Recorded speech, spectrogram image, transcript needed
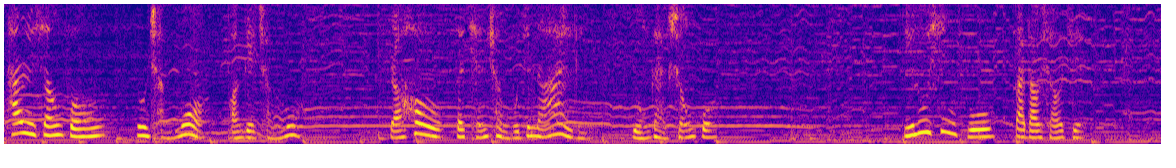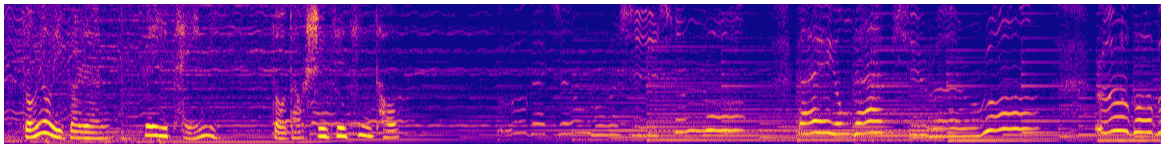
他日相逢，用沉默还给沉默，然后在缱绻不尽的爱里勇敢生活。一路幸福，霸道小姐。总有一个人愿意陪你走到世界尽头。该勇敢是软弱。如果不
